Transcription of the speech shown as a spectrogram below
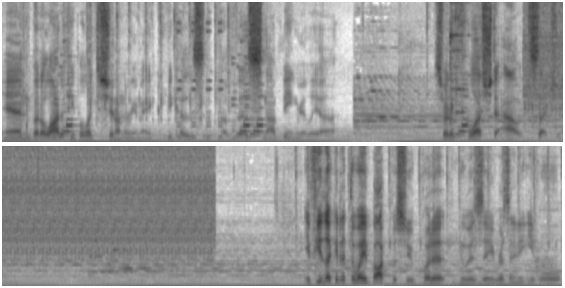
And but a lot of people like to shit on the remake because of this not being really a sort of fleshed out section. If you look at it the way Bakbasu put it, who is a Resident Evil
